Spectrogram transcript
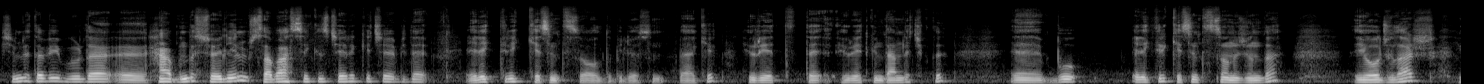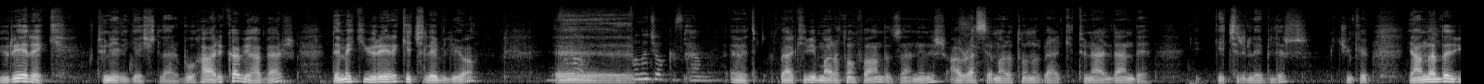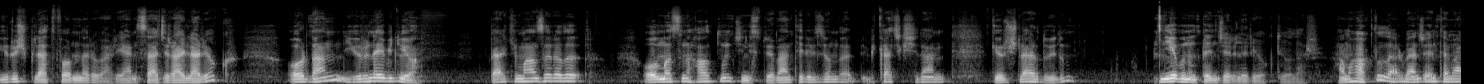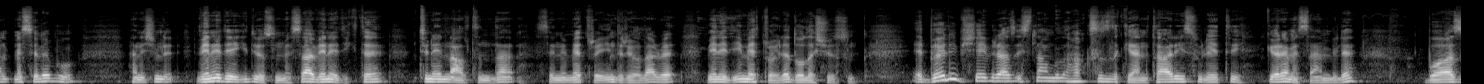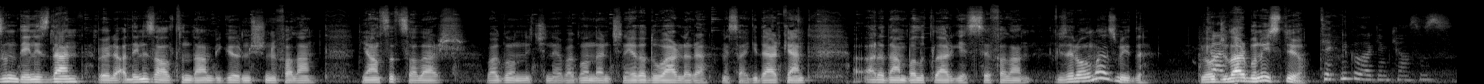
Şimdi tabii burada e, ha bunu da söyleyelim sabah 8 çeyrek geçe bir de elektrik kesintisi oldu biliyorsun belki. Hürriyet'te Hürriyet gündemde çıktı. E, bu elektrik kesintisi sonucunda yolcular yürüyerek tüneli geçtiler. Bu harika bir haber. Demek ki yürüyerek geçilebiliyor. Bunu, Ee, bunu çok kıskandım. Evet belki bir maraton falan da düzenlenir. Avrasya Maratonu belki tünelden de geçirilebilir. Çünkü yanlarında yürüyüş platformları var. Yani sadece raylar yok. Oradan yürünebiliyor. Belki manzaralı olmasını halk bunun için istiyor. Ben televizyonda birkaç kişiden görüşler duydum. Niye bunun pencereleri yok diyorlar. Ama haklılar. Bence en temel mesele bu. Hani şimdi Venedik'e gidiyorsun mesela Venedik'te tünelin altında seni metroya indiriyorlar ve Venedik'i metroyla dolaşıyorsun. E böyle bir şey biraz İstanbul'a haksızlık yani tarihi suliyeti göremesen bile Boğaz'ın denizden böyle deniz altından bir görünüşünü falan yansıtsalar vagonun içine, vagonların içine ya da duvarlara mesela giderken aradan balıklar geçse falan güzel olmaz mıydı? Yolcular Galiba- bunu istiyor. Teknik olarak imkansız.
